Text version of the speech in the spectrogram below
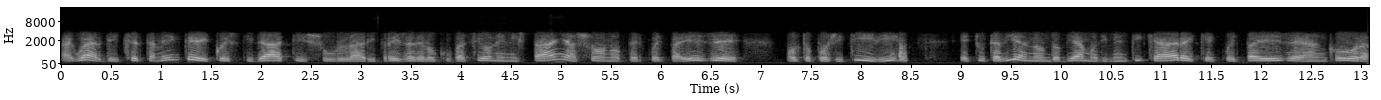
Ma guardi, certamente questi dati sulla ripresa dell'occupazione in Spagna sono per quel paese molto positivi e tuttavia non dobbiamo dimenticare che quel paese ha ancora,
